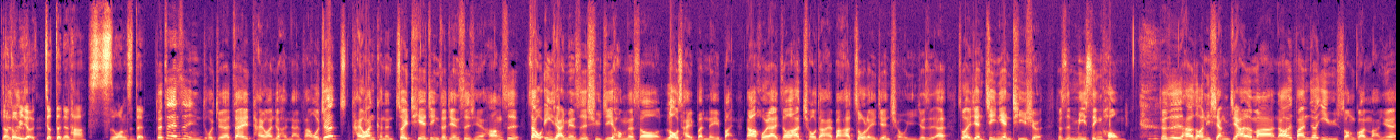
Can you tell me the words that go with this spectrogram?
然后就 Kobe 就就瞪着他，死亡之瞪。对这件事情，我觉得在台湾就很难翻。我觉得台湾可能最贴近这件事情，好像是在我印象里面是许基宏的时候漏踩本垒板，然后回来之后，他球团还帮他做了一件球衣，就是呃做了一件纪念 T 恤，就是 Missing Home，就是他就说、哦、你想家了吗？然后反正就一语双关嘛，因为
